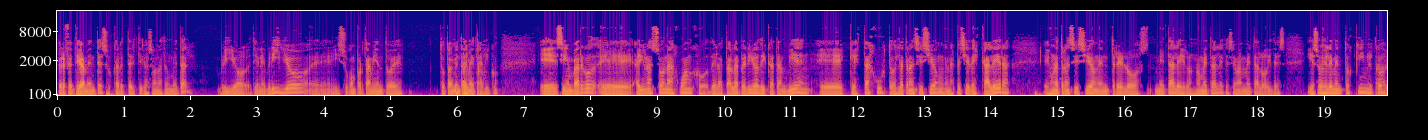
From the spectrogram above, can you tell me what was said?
Pero efectivamente sus características son las de un metal. Brillo, tiene brillo eh, y su comportamiento es totalmente Metálico. metálico. Eh, sin embargo, eh, hay una zona, Juanjo, de la tabla periódica también, eh, que está justo, es la transición, una especie de escalera, es una transición entre los metales y los no metales que se llaman metaloides. Y esos elementos químicos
